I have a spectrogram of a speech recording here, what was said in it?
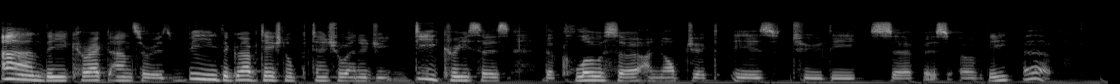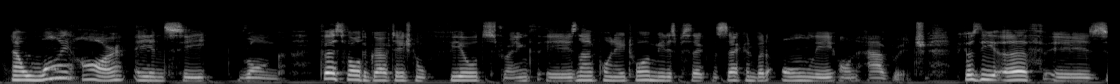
And the correct answer is B. The gravitational potential energy decreases the closer an object is to the surface of the Earth. Now, why are A and C wrong? First of all, the gravitational field strength is 9.81 meters per second per second, but only on average. Because the Earth is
